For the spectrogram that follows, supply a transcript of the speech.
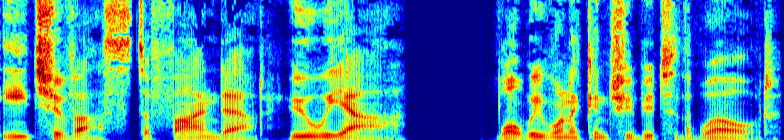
each of us to find out who we are, what we want to contribute to the world,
